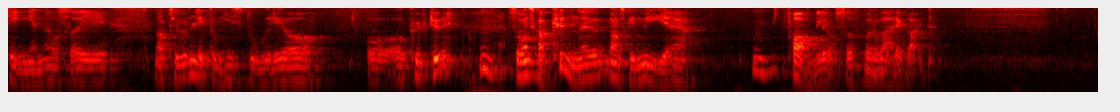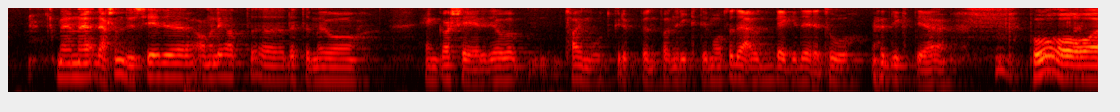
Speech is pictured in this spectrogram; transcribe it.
tingene også i naturen. Litt om historie og, og, og kultur. Så man skal kunne ganske mye faglig også for å være guide. Men eh, det er som du sier, eh, Anneli, at eh, dette med å engasjere de og ta imot gruppen på en riktig måte, det er jo begge dere to dyktige på. Og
